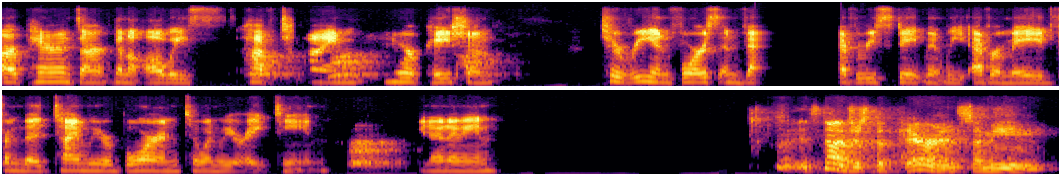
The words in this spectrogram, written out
Our parents aren't going to always have time nor patience to reinforce and validate every statement we ever made from the time we were born to when we were 18. You know what I mean? It's not just the parents. I mean,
